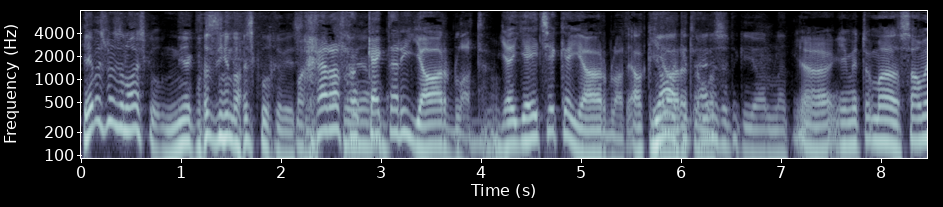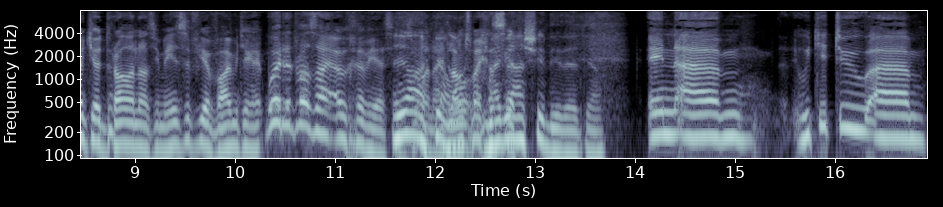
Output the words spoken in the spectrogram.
jy was mos in laerskool. Nee, ek was nie in laerskool gewees Maar nie. Gerard So, gaan ja. kyk na die jaarblad. Jy jy het seker 'n jaarblad. Elke Ja, jaar het het hulle mos. het ek 'n jaarblad. Ja, jy moet hom maar saam met jou dra en as die mense vir jou waai met jy kyk. O, dit was daai ou gewees. Ja, so, man, hy het langs my well, Maybe I gesit. should do that, ja. En ehm um, hoe het jy toe ehm um,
